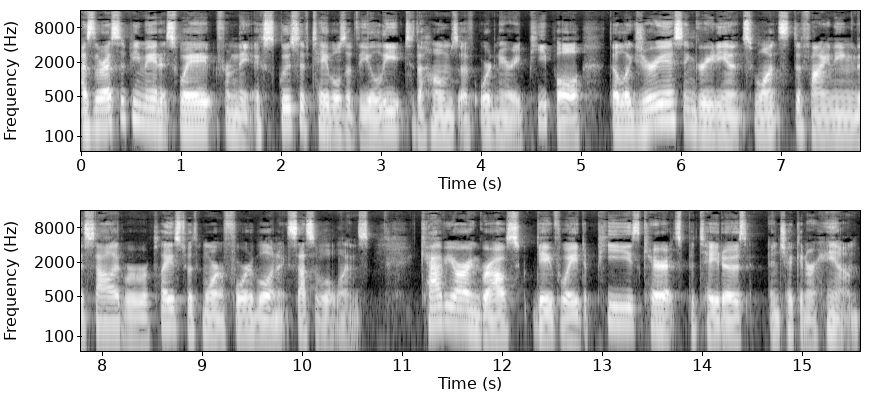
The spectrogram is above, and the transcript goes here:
As the recipe made its way from the exclusive tables of the elite to the homes of ordinary people, the luxurious ingredients once defining the salad were replaced with more affordable and accessible ones. Caviar and grouse gave way to peas, carrots, potatoes, and chicken or ham.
